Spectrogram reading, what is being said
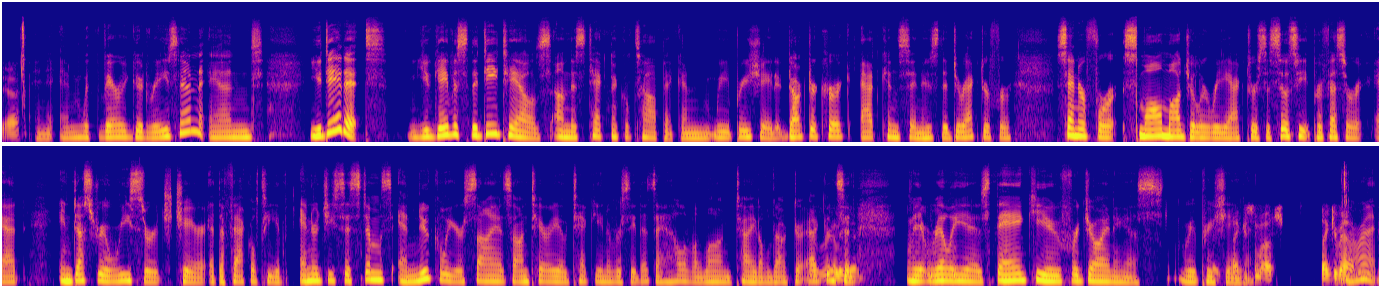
Yeah, and, and with very good reason. And you did it. You gave us the details on this technical topic, and we appreciate it. Dr. Kirk Atkinson, who's the director for Center for Small Modular Reactors, associate professor at Industrial Research Chair at the Faculty of Energy Systems and Nuclear Science, Ontario Tech University. That's a hell of a long title, Dr. Atkinson. It really is. it really is. Thank you for joining us. We appreciate Thanks it. Thanks so much. Thank you for having All right.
